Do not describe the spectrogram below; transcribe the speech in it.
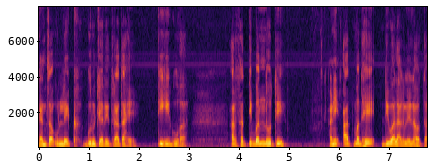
यांचा उल्लेख गुरुचरित्रात आहे. ती ही गुहा. अर्थात ती बंद होती आणि आतमध्ये दिवा लागलेला होता.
